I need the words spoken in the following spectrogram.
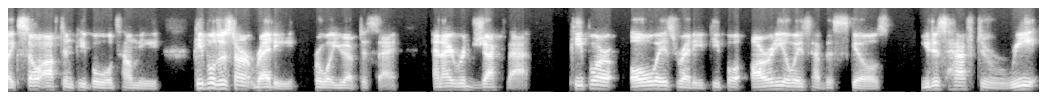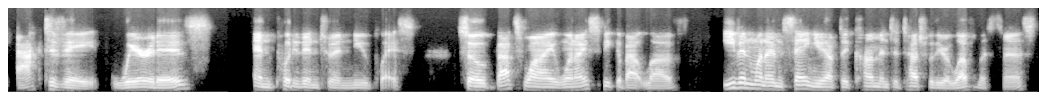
Like, so often people will tell me, people just aren't ready for what you have to say. And I reject that people are always ready. People already always have the skills. You just have to reactivate where it is and put it into a new place. So that's why when I speak about love, even when I'm saying you have to come into touch with your lovelessness,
